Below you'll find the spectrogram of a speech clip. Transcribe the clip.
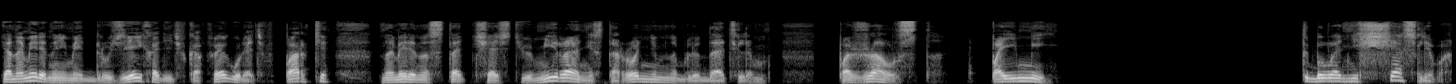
я намерена иметь друзей, ходить в кафе, гулять в парке, намерена стать частью мира, а не сторонним наблюдателем. Пожалуйста, пойми. Ты была несчастлива.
